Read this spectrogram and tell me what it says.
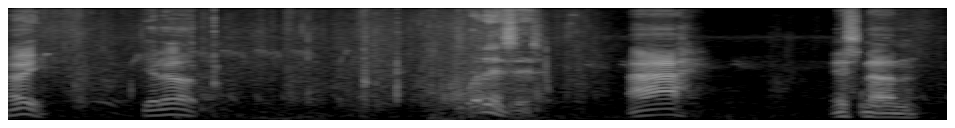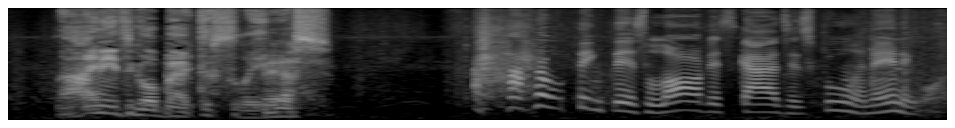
Hey, get up. What is it? Ah, it's nothing. I need to go back to sleep. Yes. I don't think this law disguise is fooling anyone.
